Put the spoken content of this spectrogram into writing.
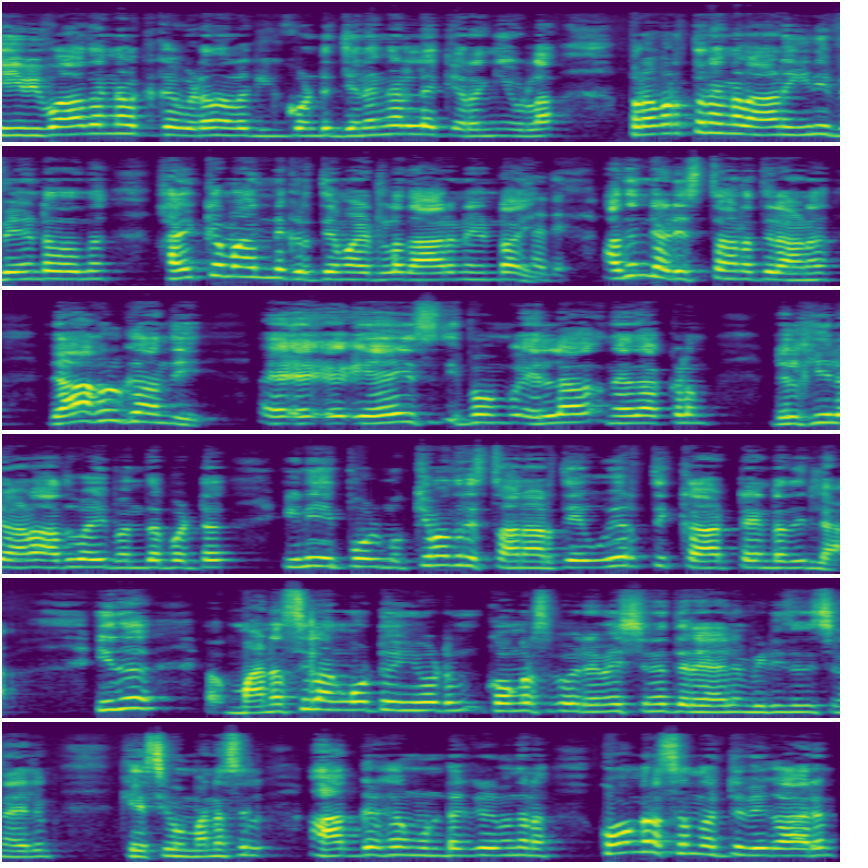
ഈ വിവാദങ്ങൾക്കൊക്കെ വിട നൽകിക്കൊണ്ട് ജനങ്ങളിലേക്ക് ഇറങ്ങിയുള്ള പ്രവർത്തനങ്ങളാണ് ഇനി വേണ്ടതെന്ന് ഹൈക്കമാൻഡിന് കൃത്യമായിട്ടുള്ള ധാരണയുണ്ടായി. അതിന്റെ അടിസ്ഥാനത്തിലാണ് രാഹുൽ ഗാന്ധി എ ഐ ഇപ്പം എല്ലാ നേതാക്കളും ഡൽഹിയിലാണ്. അതുമായി ബന്ധപ്പെട്ട് ഇനിയിപ്പോൾ മുഖ്യമന്ത്രി സ്ഥാനാർത്ഥിയെ ഉയർത്തിക്കാട്ടേണ്ടതില്ല. ഇത് മനസ്സിൽ അങ്ങോട്ടും ഇങ്ങോട്ടും കോൺഗ്രസ് ഇപ്പോൾ രമേശ് ചെന്നിത്തലയായാലും വി ഡി സതീശനായാലും കെ സി മനസ്സിൽ ആഗ്രഹമുണ്ടെങ്കിലും എന്താണ് കോൺഗ്രസ് എന്ന ഒറ്റ വികാരം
